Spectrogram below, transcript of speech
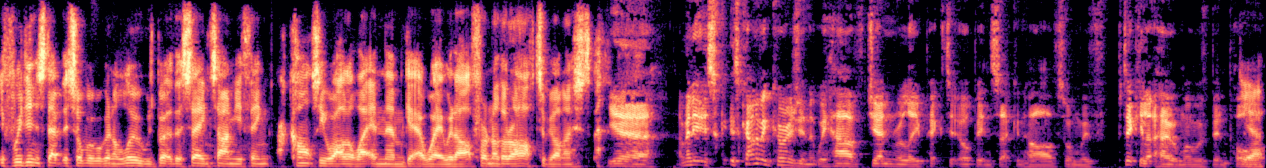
if we didn't step this up, we were going to lose. But at the same time, you think I can't see why they're letting them get away with that for another half. To be honest, Yeah, I mean it's it's kind of encouraging that we have generally picked it up in second halves when we've, particularly at home when we've been poor. Yeah.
